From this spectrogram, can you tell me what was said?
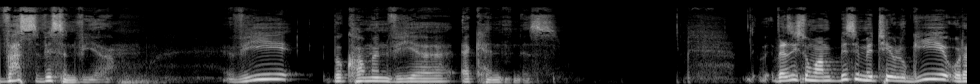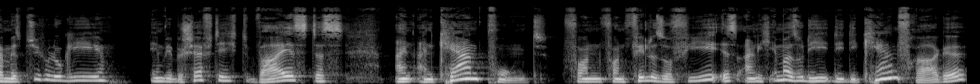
Was wissen wir? Wie bekommen wir Erkenntnis? wer sich so mal ein bisschen mit Theologie oder mit Psychologie irgendwie beschäftigt, weiß, dass ein, ein Kernpunkt von, von Philosophie ist eigentlich immer so die, die, die Kernfrage,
